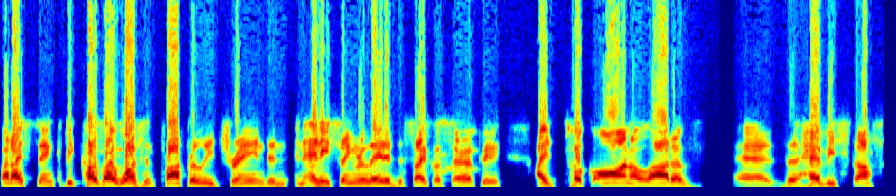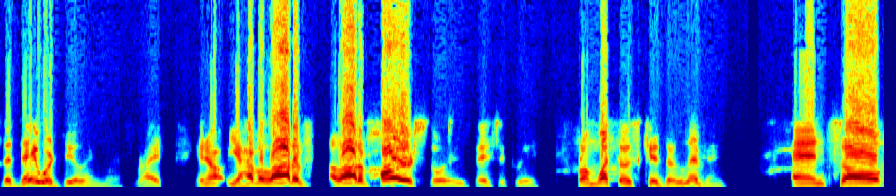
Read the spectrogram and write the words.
but I think because I wasn't properly trained in, in anything related to psychotherapy, I took on a lot of uh, the heavy stuff that they were dealing with, right? You know, you have a lot of a lot of horror stories basically from what those kids are living. And so,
